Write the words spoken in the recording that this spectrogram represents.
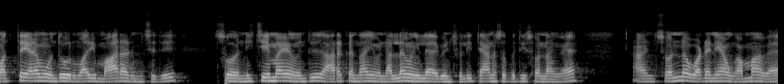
மொத்த இடமும் வந்து ஒரு மாதிரி மாற ஆரம்பிச்சது. ஸோ நிச்சயமாக இவன் வந்து அரக்கன் தான். இவன் நல்லவன் இல்லை அப்படின்னு சொல்லி தேனோஸை பற்றி சொன்னாங்க. அண்ட் சொன்ன உடனே அவங்க அம்மாவை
